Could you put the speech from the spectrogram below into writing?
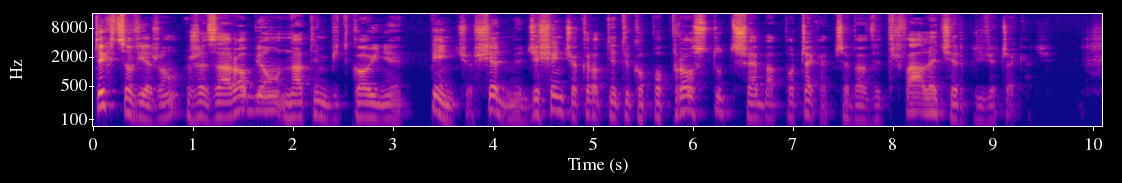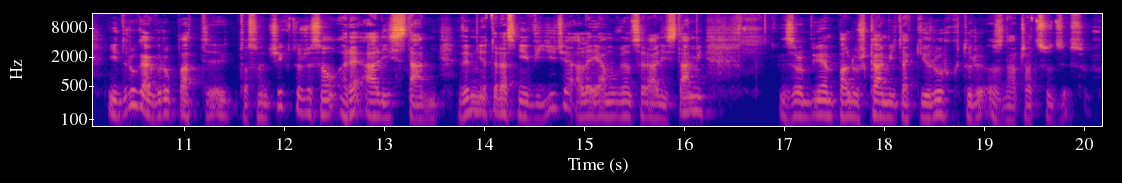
Tych, co wierzą, że zarobią na tym bitcoinie pięcio, siedmiu, dziesięciokrotnie, tylko po prostu trzeba poczekać, trzeba wytrwale, cierpliwie czekać. I druga grupa to są ci, którzy są realistami. Wy mnie teraz nie widzicie, ale ja mówiąc realistami, zrobiłem paluszkami taki ruch, który oznacza cudzysłów.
